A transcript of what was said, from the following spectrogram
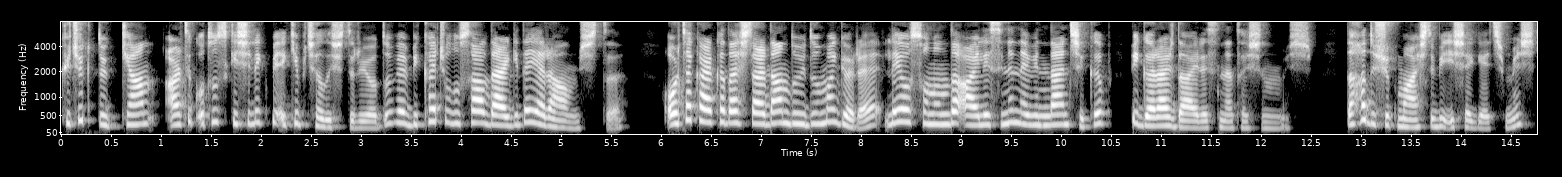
küçük dükkan artık 30 kişilik bir ekip çalıştırıyordu ve birkaç ulusal dergide yer almıştı. Ortak arkadaşlardan duyduğuma göre Leo sonunda ailesinin evinden çıkıp bir garaj dairesine taşınmış. Daha düşük maaşlı bir işe geçmiş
